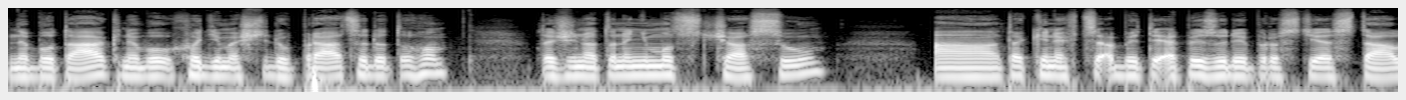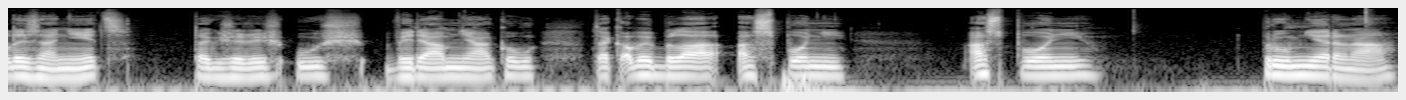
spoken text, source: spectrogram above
nebo tak, nebo chodím ještě do práce do toho, takže na to není moc času a taky nechci, aby ty epizody prostě stály za nic, takže když už vydám nějakou, tak aby byla aspoň, aspoň průměrná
